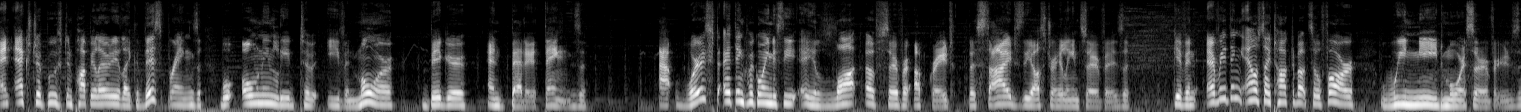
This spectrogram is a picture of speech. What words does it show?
An extra boost in popularity like this brings will only lead to even more, bigger, and better things. At worst, I think we're going to see a lot of server upgrades besides the Australian servers. Given everything else I talked about so far, we need more servers.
